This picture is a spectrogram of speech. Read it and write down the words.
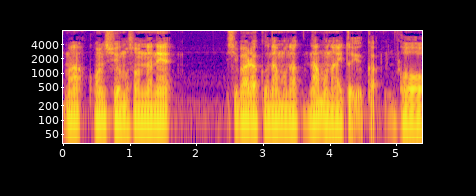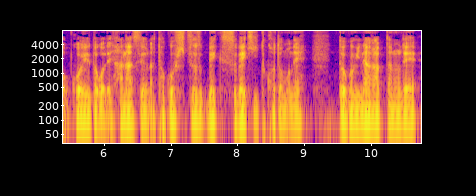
ー、まあ、今週もそんなね、しばらく何もなく、何もないというか、こう、こういうとこで話すような特筆すべき、すべきこともね、特になかったので、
